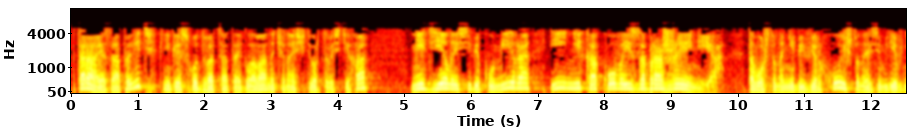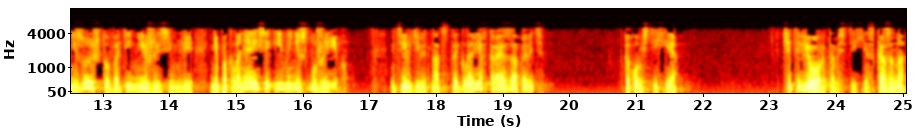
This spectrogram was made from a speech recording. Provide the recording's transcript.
Вторая заповедь, книга Исход, 20 глава, начиная с 4 стиха, не делай себе кумира и никакого изображения того, что на небе вверху, и что на земле внизу, и что в воде ниже земли. Не поклоняйся им и не служи им. Где в девятнадцатой главе вторая заповедь? В каком стихе? В четвертом стихе сказано,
